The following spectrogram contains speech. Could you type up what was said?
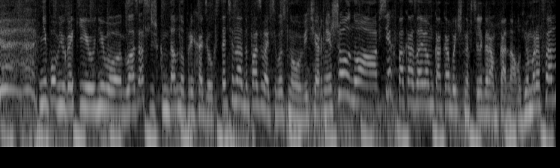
Не помню, какие у него глаза, слишком давно приходил. Кстати, надо позвать его снова в вечернее шоу. Ну а всех пока зовем, как обычно, в телеграм-канал Юмор ФМ,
